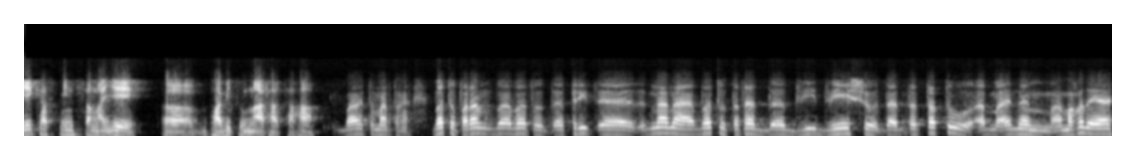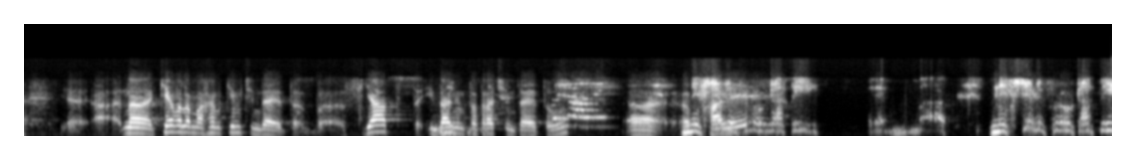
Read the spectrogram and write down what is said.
एकस्मिन् समये भवितुम् अर्हतः। भवितुमर्थः भवतु परं भवतु त्रि न न भवतु तथा द्वि द्वेषु तत्तु महोदय न केवलम् अहं किं चिन्तयतु? स्यात् इदानीं तत्र चिन्तयतु। फले मिक्स्ड् फ्रूट् अपि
